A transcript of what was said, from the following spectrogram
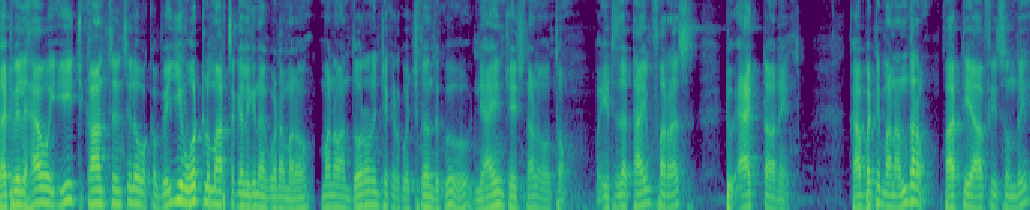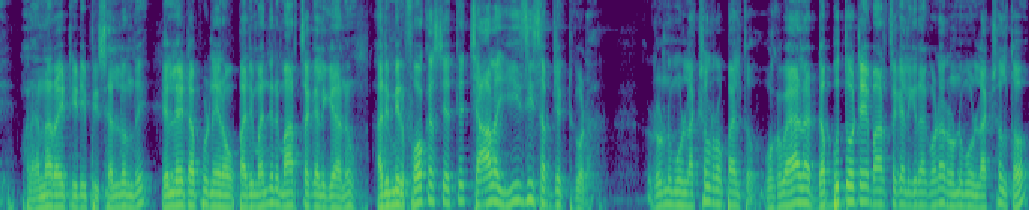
దట్ విల్ హ్యావ్ ఈచ్ కాన్స్టిట్యున్సీలో ఒక వెయ్యి ఓట్లు మార్చగలిగినా కూడా మనం మనం అంత దూరం నుంచి ఇక్కడికి వచ్చినందుకు న్యాయం చేసిన వాళ్ళం అవుతాం. It is a time for us to act on it కాబట్టి మనందరం పార్టీ ఆఫీస్ ఉంది మన ఎన్ఆర్ఐ టీడీపీ సెల్ ఉంది. వెళ్ళేటప్పుడు నేను ఒక పది మందిని మార్చగలిగాను. అది మీరు ఫోకస్ చేస్తే చాలా ఈజీ సబ్జెక్ట్ కూడా. రెండు మూడు లక్షల రూపాయలతో ఒకవేళ డబ్బుతోటే మార్చగలిగినా కూడా రెండు మూడు లక్షలతో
